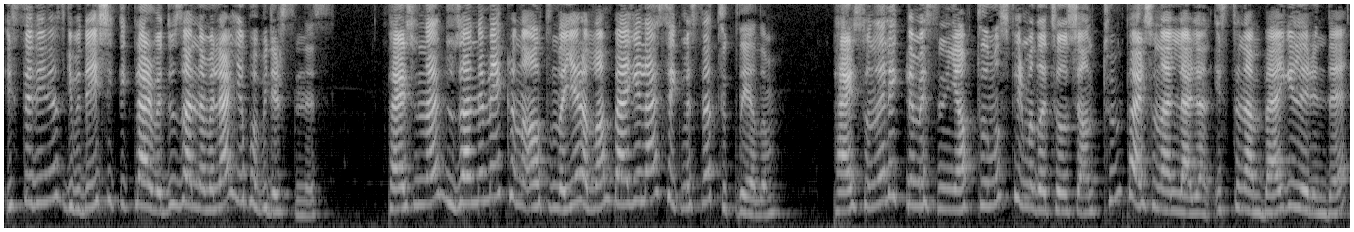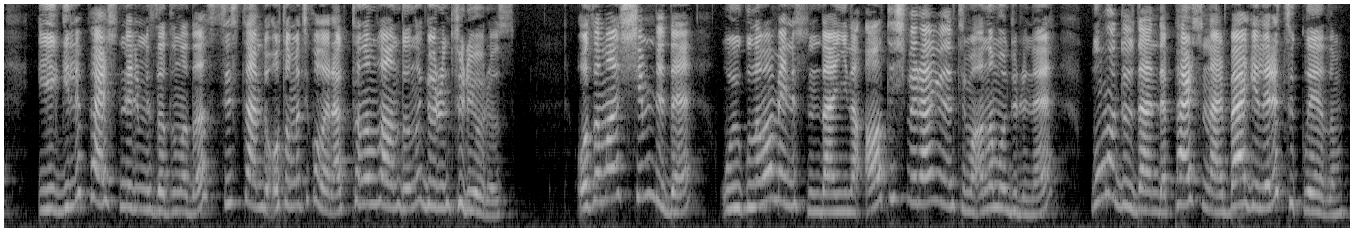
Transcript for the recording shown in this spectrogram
istediğiniz gibi değişiklikler ve düzenlemeler yapabilirsiniz. Personel düzenleme ekranı altında yer alan belgeler sekmesine tıklayalım. Personel eklemesini yaptığımız firmada çalışan tüm personellerden istenen belgelerinde ilgili personelimiz adına da sistemde otomatik olarak tanımlandığını görüntülüyoruz. O zaman şimdi de uygulama menüsünden yine alt işveren yönetimi ana modülüne bu modülden de personel belgelere tıklayalım.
